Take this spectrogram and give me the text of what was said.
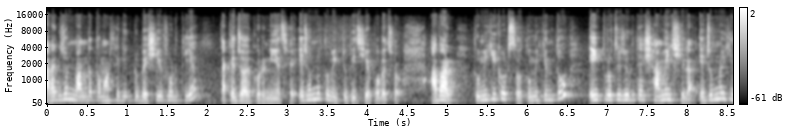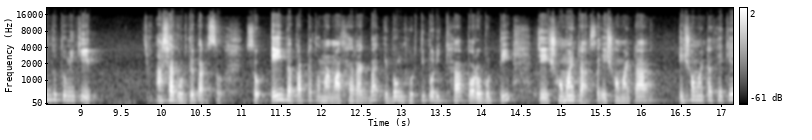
আরেকজন বান্দা তোমার থেকে একটু বেশি এফোর্ট দিয়ে তাকে জয় করে নিয়েছে। এজন্য তুমি একটু পিছিয়ে পড়েছো। আবার তুমি কি করছ? তুমি কিন্তু এই প্রতিযোগিতায় সামিল ছিলা। এজন্যই কিন্তু তুমি কি আশা করতে পারছ। সো এই ব্যাপারটা তোমার মাথায় রাখবা এবং ভর্তি পরীক্ষা পরবর্তী যে সময়টা আছে, এই সময়টা এই সময়টা থেকে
